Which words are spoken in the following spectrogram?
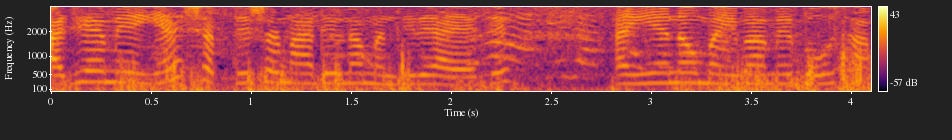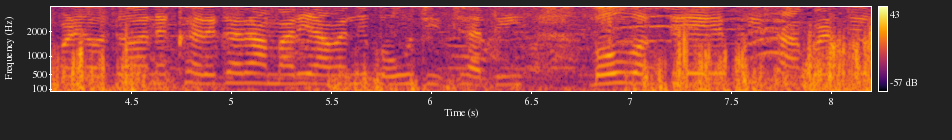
આજે અમે અહીંયા શબ્દેશ્વર મહાદેવના મંદિરે આવ્યા છે. અહીંયાનો મહિમા મેં બહુ સાંભળ્યો હતો અને ખરેખર અમારી આવવાની બહુ જ ઈચ્છા હતી. બહુ વખતેથી સાંભળતી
